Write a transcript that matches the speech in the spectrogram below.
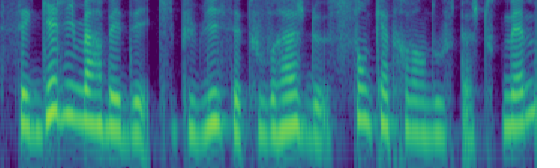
C'est Gallimard BD qui publie cet ouvrage de 192 pages tout de même,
